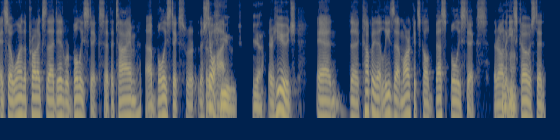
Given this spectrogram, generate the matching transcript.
And so one of the products that I did were bully sticks. At the time, uh, bully sticks were they're, they're still hot. Huge. Yeah. They're huge. And the company that leads that market is called Best Bully Sticks. They're on mm-hmm. the East Coast. And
